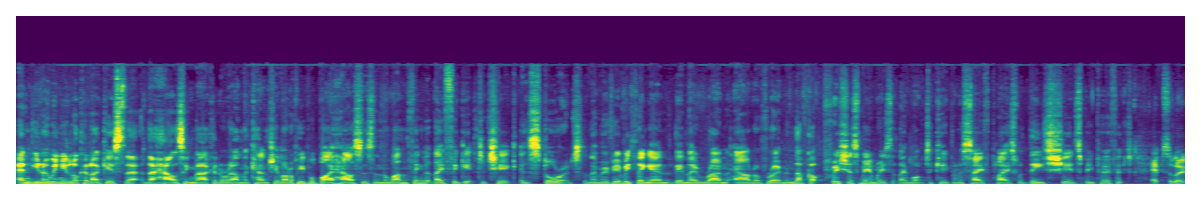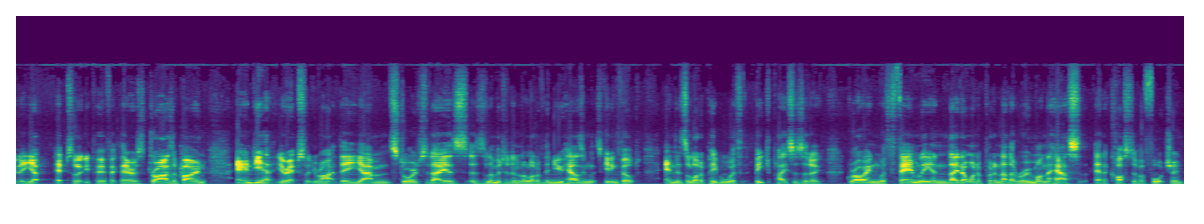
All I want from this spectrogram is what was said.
And you know, when you look at, I guess, the, the housing market around the country, a lot of people buy houses, and the one thing that they forget to check is storage. So they move everything in, then they run out of room, and they've got precious memories that they want to keep in a safe place. Would these sheds be perfect? Absolutely, yep, absolutely perfect. They're as dry as a bone, and yeah, you're absolutely right. The um, storage today is, is limited in a lot of the new housing that's getting built, and there's a lot of people with beach places that are growing with family and they don't want to put another room on the house at a cost of a fortune.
